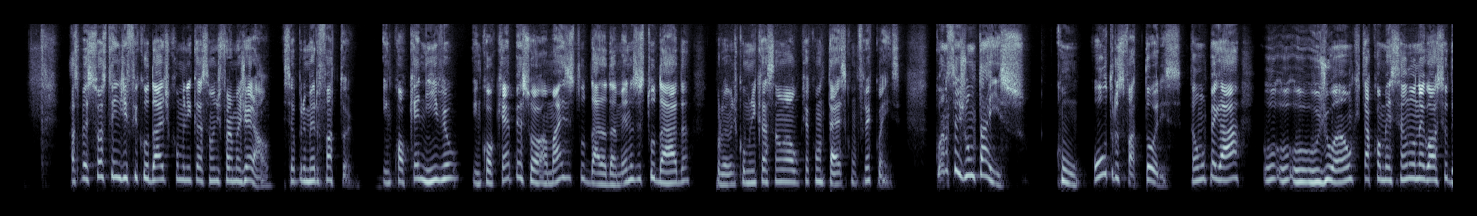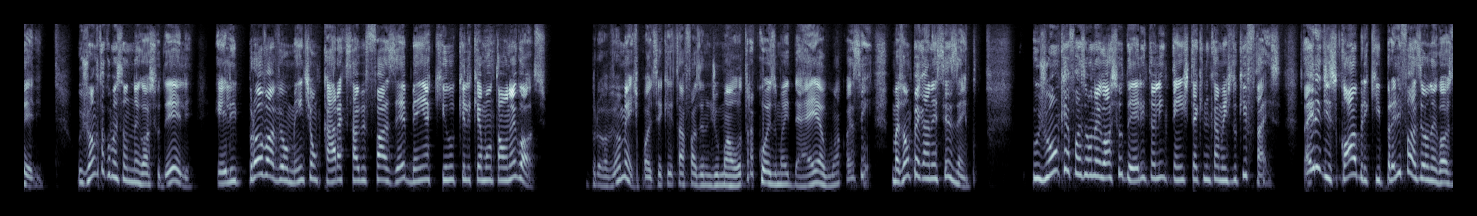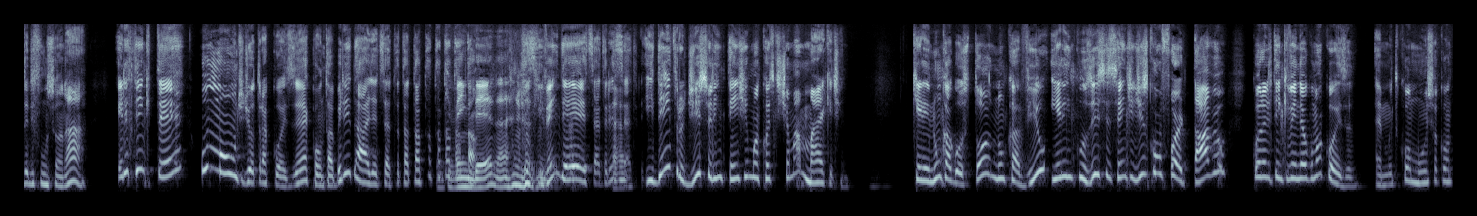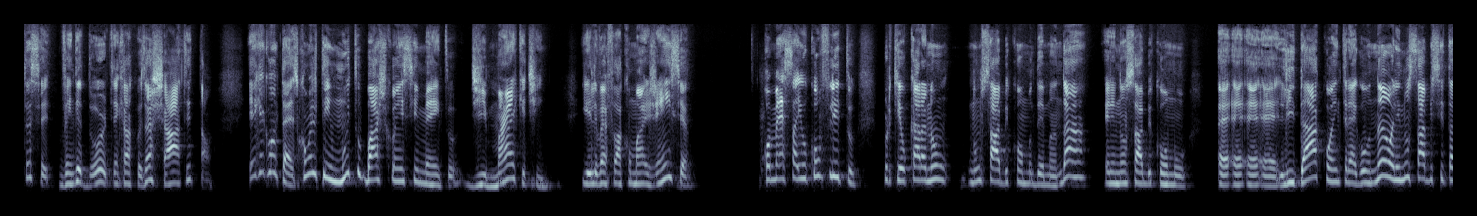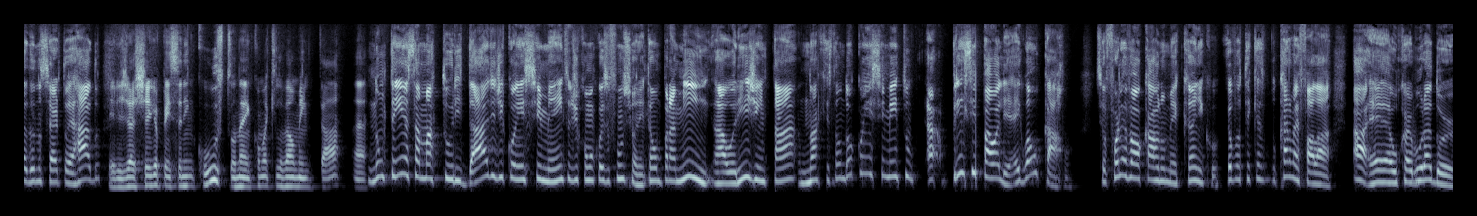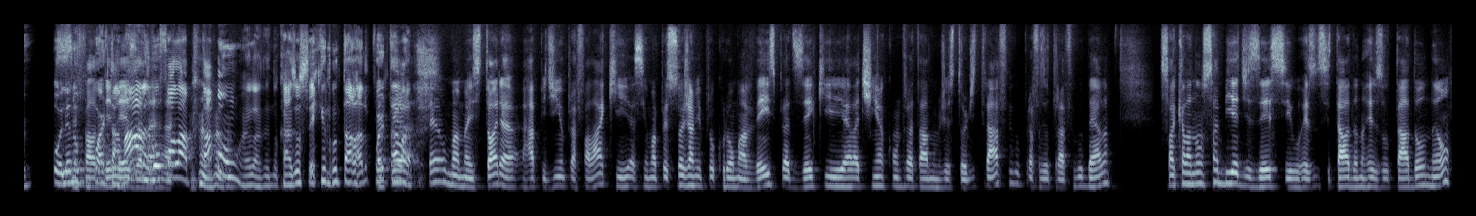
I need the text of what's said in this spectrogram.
As pessoas têm dificuldade de comunicação de forma geral. Esse é o primeiro fator. Em qualquer nível, em qualquer pessoa, a mais estudada, da menos estudada, o problema de comunicação é algo que acontece com frequência. Quando você junta isso com outros fatores, então vamos pegar o, o- o- o João que está começando o negócio dele. O João que está começando o negócio dele, ele provavelmente é um cara que sabe fazer bem aquilo que ele quer montar um negócio. Provavelmente. Pode ser que ele está fazendo de uma outra coisa, uma ideia, alguma coisa assim. Mas vamos pegar nesse exemplo. O João quer fazer um negócio dele, então ele entende tecnicamente do que faz. Aí ele descobre que para ele fazer o negócio dele funcionar, ele tem que ter um monte de outra coisa. É contabilidade, etc. Tá, tá, tá, Tem que vender, né? Tem que vender, etc, etc. E dentro disso, ele entende uma coisa que se chama marketing. Que ele nunca gostou, nunca viu, e ele, inclusive, se sente desconfortável quando ele tem que vender alguma coisa. É muito comum isso acontecer. Vendedor tem aquela coisa chata e tal. E aí o que acontece? Como ele tem muito baixo conhecimento de marketing, e ele vai falar com uma agência, começa aí o conflito. Porque o cara não, não sabe como demandar, ele não sabe como é, é, é, é, lidar com a entrega ou não, ele não sabe se tá dando certo ou errado. Ele já chega pensando em custo, né? Em como aquilo vai aumentar. É. Não tem essa maturidade de conhecimento de como a coisa funciona. Então, para mim, a origem tá na questão do conhecimento principal ali. É igual o carro. Se eu for levar o carro no mecânico, eu vou ter que. O cara vai falar: ah, é o carburador. Olhando pro porta-mala, eu vou né? falar, tá bom. Ela- No caso, eu sei que não tá lá no porta-mala. até uma, uma história rapidinho para falar que assim uma pessoa já me procurou uma vez para dizer que ela tinha contratado um gestor de tráfego para fazer o tráfego dela, só que ela não sabia dizer se o se estava dando resultado ou não.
